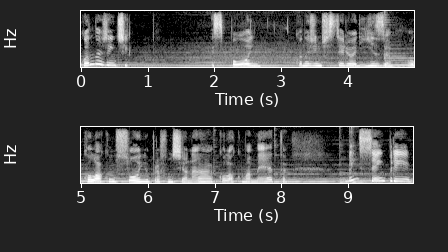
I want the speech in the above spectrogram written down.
quando a gente expõe, quando a gente exterioriza ou coloca um sonho para funcionar, coloca uma meta, nem sempre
